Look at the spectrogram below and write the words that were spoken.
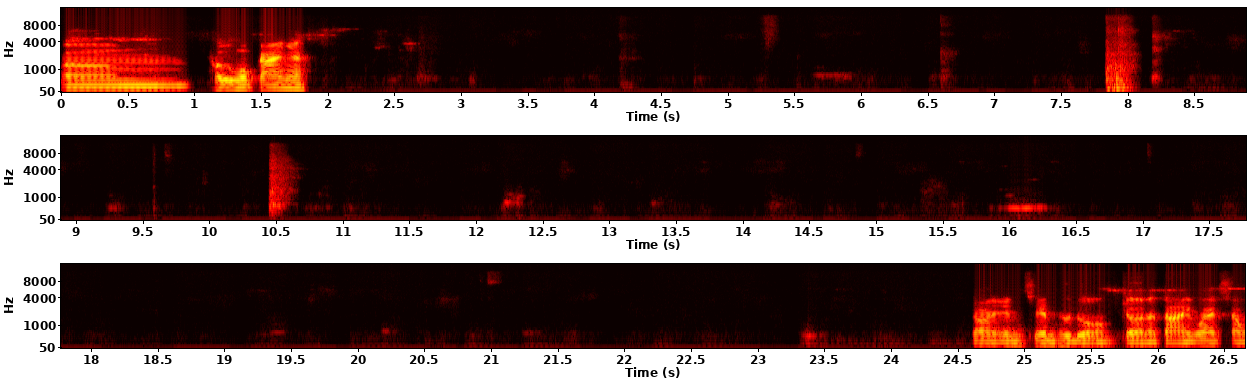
um, thử một cái nha. Rồi em xem thử được không? Chờ nó tải qua xong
